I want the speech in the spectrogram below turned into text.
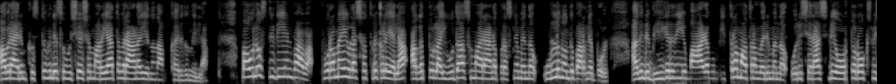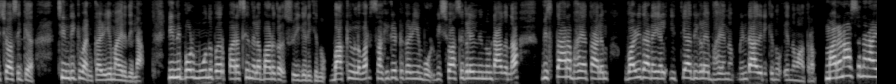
അവരാരും ക്രിസ്തുവിന്റെ സുവിശേഷം അറിയാത്തവരാണ് എന്ന് നാം കരുതുന്നില്ല. പൗലോസ് ദിദിയൻ ബാവ പുറമേയുള്ള ശത്രുക്കളെയല്ല അകത്തുള്ള യൂദാസുമാരാണ് പ്രശ്നമെന്ന് ഉള്ളുനൊന്ന് പറഞ്ഞപ്പോൾ അതിന്റെ ഭീകരതയും ആഴവും ഇത്രമാത്രം വരുമെന്ന് ഒരു ശരാശരി ഓർത്തഡോക്സ് വിശ്വാസിക്ക് ചിന്തിക്കുവാൻ കഴിയുമായിരുന്നില്ല. ഇന്നിപ്പോൾ മൂന്ന് പേർ പരസ്യ നിലപാടുകൾ സ്വീകരിക്കുന്നു. ബാക്കിയുള്ളവർ സഹികെട്ട് കഴിയുമ്പോൾ വിശ്വാസികളിൽ നിന്നുണ്ടാകുന്ന വിസ്താര ഭയത്താലും വഴിതടയൽ ഇത്യാദികളെ ഭയന്നും മിണ്ടാതിരിക്കുന്നു എന്ന് മാത്രം. മരണാസനായ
